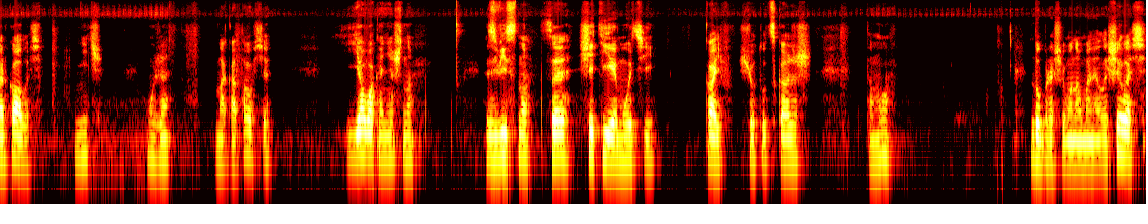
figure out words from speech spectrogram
Смеркалось. Ніч уже накатався. Ява, звісно, звісно, це ще ті емоції. Кайф, що тут скажеш. Тому добре, що вона в мене лишилась.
